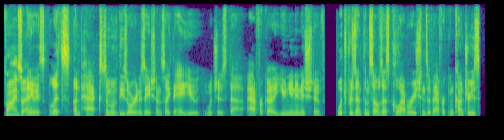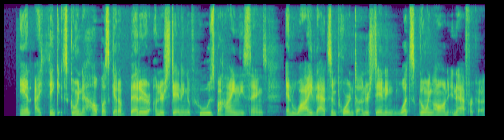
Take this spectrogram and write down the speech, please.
fine. So, anyways, let's unpack some of these organizations like the AU, which is the Africa Union Initiative, which present themselves as collaborations of African countries. And I think it's going to help us get a better understanding of who is behind these things and why that's important to understanding what's going on in Africa.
